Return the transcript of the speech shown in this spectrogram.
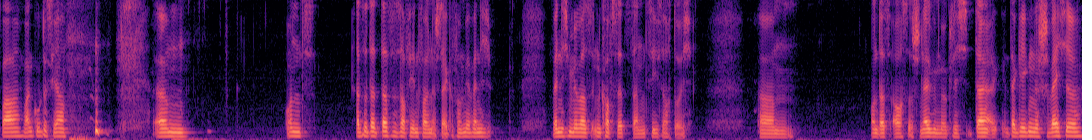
war, war ein gutes Jahr. ähm, und also das, das ist auf jeden Fall eine Stärke von mir, wenn ich wenn ich mir was in den Kopf setze, dann ziehe ich es auch durch. Ähm, und das auch so schnell wie möglich. Da, dagegen eine Schwäche,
